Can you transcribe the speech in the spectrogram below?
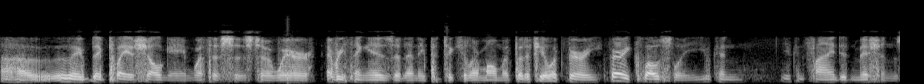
uh, they they play a shell game with us as to where everything is at any particular moment. But if you look very very closely, you can you can find admissions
